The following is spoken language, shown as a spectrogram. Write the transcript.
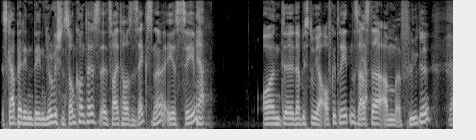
Es gab ja den den Eurovision Song Contest äh, 2006, ne, ESC. Ja. Und äh, da bist du ja aufgetreten, saß da am Flügel. Ja.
